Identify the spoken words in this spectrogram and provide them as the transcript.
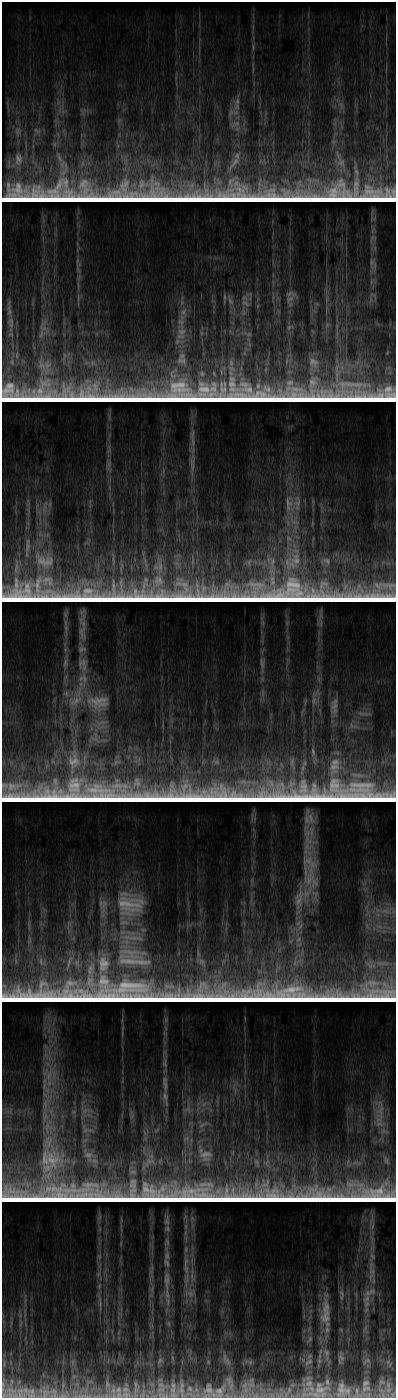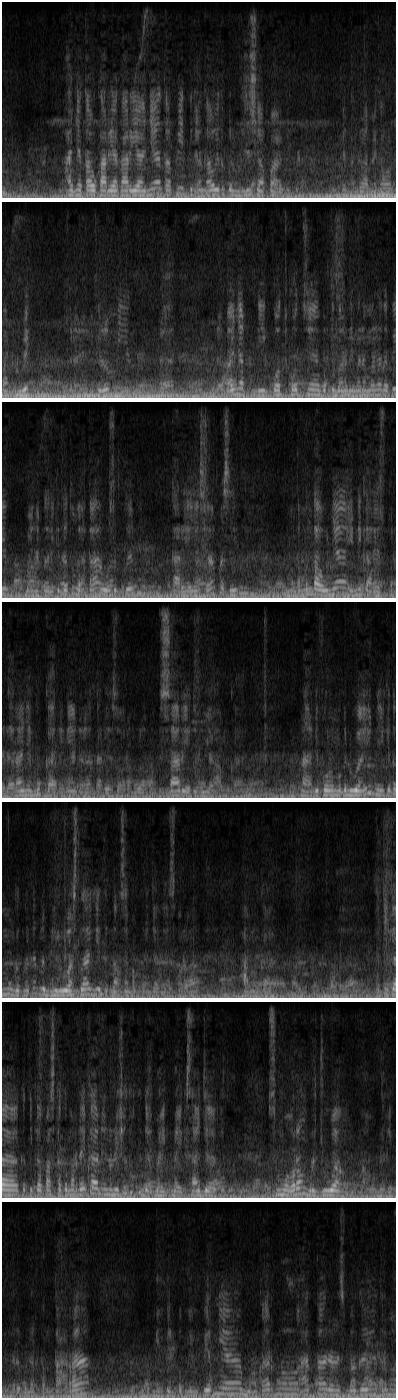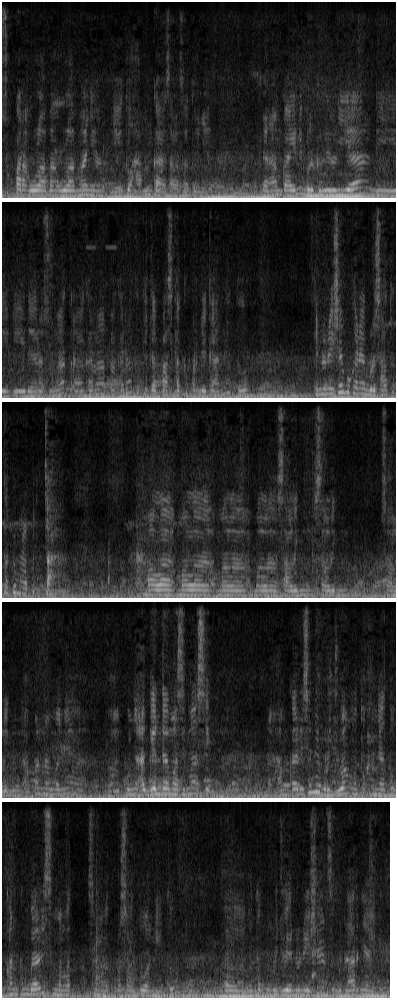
kan dari film Buya Hamka Buya Hamka volume pertama dan sekarang ini Buya Hamka volume kedua dengan judul Hamka dan Siti Raha kalau yang volume pertama itu bercerita tentang uh, sebelum kemerdekaan. Jadi sepak terjang uh, sepak terjang uh, Hamka ketika uh, berorganisasi ketika bertemu dengan uh, sahabat-sahabatnya Soekarno ketika mulai rumah tangga ketika mulai menjadi seorang penulis uh, apa namanya penulis novel dan sebagainya itu kita ceritakan di apa namanya di volume pertama. Sekaligus memperkenalkan siapa sih sebetulnya Buya Hamka. Karena banyak dari kita sekarang hanya tahu karya-karyanya tapi tidak tahu itu penulisnya siapa gitu. Kayak tenggelamnya kapal Padruik sudah ada di filmin udah udah banyak di quotes-quotesnya bertebaran di mana-mana tapi banyak dari kita tuh nggak tahu sebetulnya karyanya siapa sih. Teman-teman taunya ini karya sutradaranya bukan. Ini adalah karya seorang ulama besar yaitu Buya Hamka. Nah di volume kedua ini kita menggambarkan lebih luas lagi tentang sepak terjangnya seorang Hamka ketika ketika pasca kemerdekaan Indonesia itu tidak baik-baik saja gitu. Semua orang berjuang mau dari benar-benar tentara pemimpin-pemimpinnya Bung Karno Hatta dan sebagainya termasuk para ulama-ulamanya yaitu Hamka salah satunya. Dan Hamka ini bergerilya di di daerah Sumatera karena apa? Karena ketika pasca kemerdekaan itu Indonesia bukannya bersatu tapi malah pecah. Malah malah malah malah saling saling saling apa namanya eh, punya agenda masing-masing Nah, Hamka di sini berjuang untuk menyatukan kembali semangat semangat persatuan itu uh, untuk menuju Indonesia yang sebenarnya gitu.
